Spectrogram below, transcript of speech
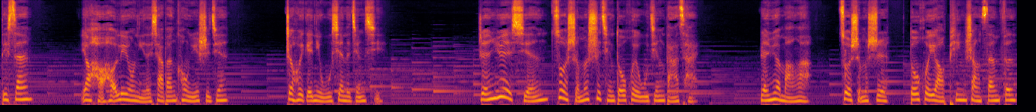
第三，要好好利用你的下班空余时间，这会给你无限的惊喜。人越闲，做什么事情都会无精打采；人越忙啊，做什么事都会要拼上三分。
